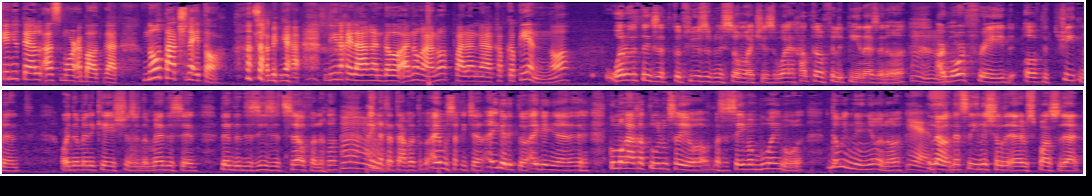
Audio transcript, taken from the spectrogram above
Can you tell us more about that? No touch na ito. Sabi nga, hindi na kailangan daw ano nga no, parang ah, kapkapin, no? One of the things that confuses me so much is why, how come Filipinas ano, are more afraid of the treatment or the medications or the medicine than the disease itself. Ano? Ay, natatakot ako. Ay, masakit yan. Ay, ganito. Ay, ganyan. Kung makakatulong sa iyo, masasave ang buhay mo, gawin ninyo. No? Yes. Now, that's the initial uh, response to that.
